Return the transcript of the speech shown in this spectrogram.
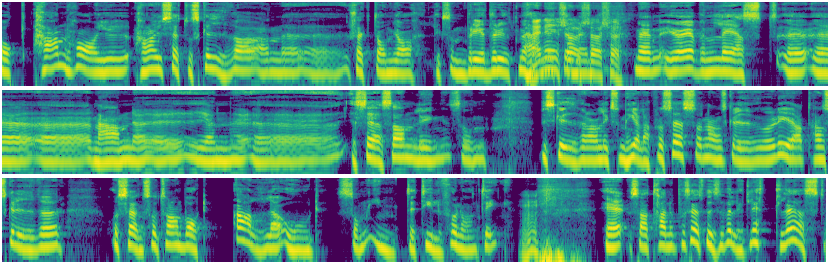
och han har ju, han har ju sett att skriva, han, eh, ursäkta om jag liksom breder ut mig här Nej, nej, lite, kör, men, kör, kör. men jag har även läst eh, eh, eh, när han eh, i en eh, essäsamling som beskriver han liksom hela processen när han skriver. Och det är att han skriver och sen så tar han bort alla ord som inte tillför någonting. Eh, Så att han är på sätt och vis väldigt lättläst.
